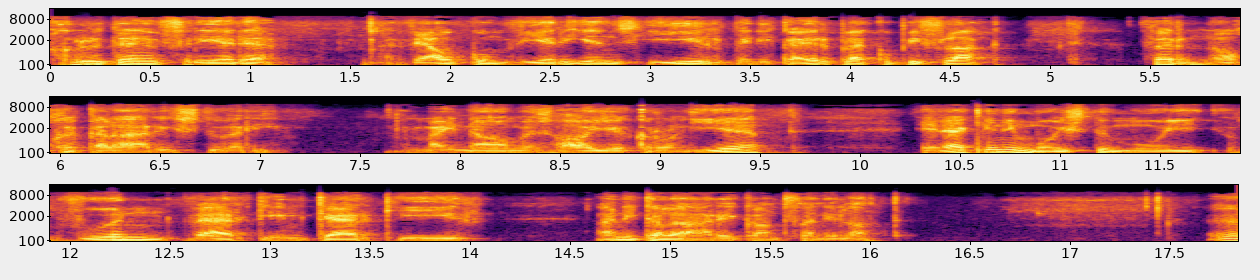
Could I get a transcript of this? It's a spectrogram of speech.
Groete en vrede. Welkom weer eens hier by die kuierplek op die vlak vir nog 'n Kalahari storie. My naam is Haie Kronje en ek in die mooiste mooi woon, werk en kerk hier aan die Kalahari kant van die land. Eh,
